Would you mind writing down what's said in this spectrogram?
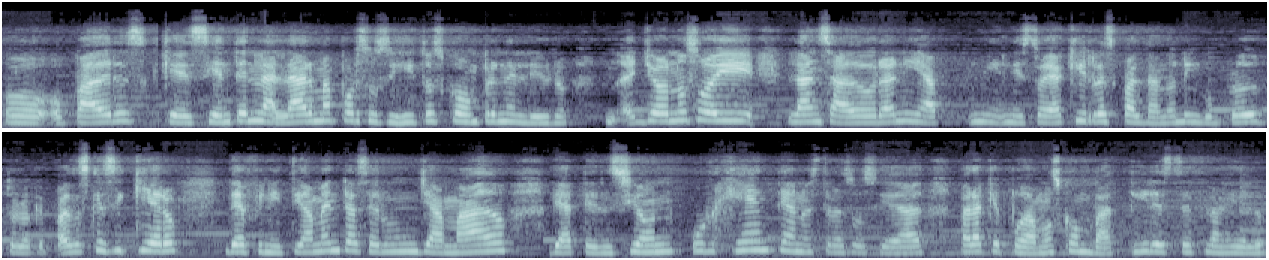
o, padres que sienten la alarma por sus hijitos, compren el libro. Yo no soy lanzadora ni, ni, estoy aquí respaldando ningún producto. Lo que pasa es que sí quiero definitivamente hacer un llamado de atención urgente a nuestra sociedad para que podamos combatir este flagelo.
